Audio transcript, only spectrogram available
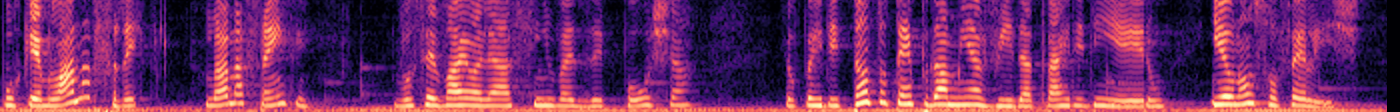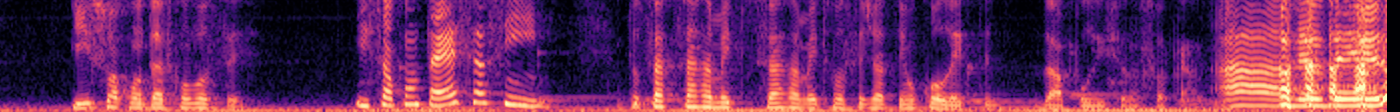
porque lá na frente lá na frente, você vai olhar assim e vai dizer: Poxa, eu perdi tanto tempo da minha vida atrás de dinheiro e eu não sou feliz. Isso acontece com você? Isso acontece assim. Então, certamente, certamente você já tem o colete da polícia na sua casa. Ah, meu Deus.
